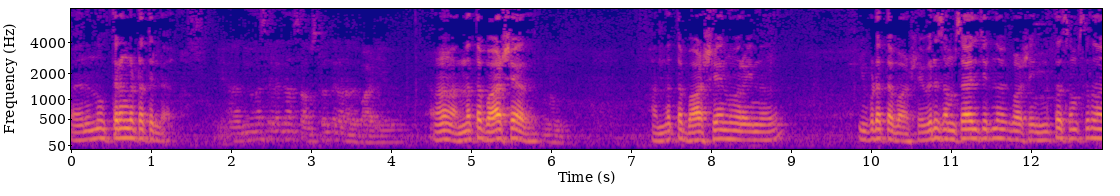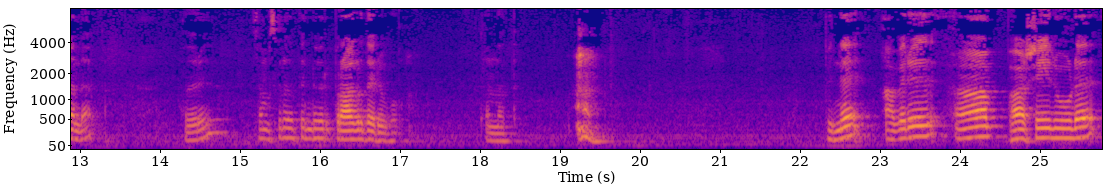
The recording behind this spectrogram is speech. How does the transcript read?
അതിനൊന്നും ഉത്തരം കിട്ടത്തില്ല. ആ അന്നത്തെ ഭാഷ അത്. അന്നത്തെ ഭാഷ എന്ന് പറയുന്നത് ഇവിടത്തെ ഭാഷ. ഇവർ സംസാരിച്ചിരുന്ന ഒരു ഭാഷ. ഇന്നത്തെ സംസ്കൃതമല്ല അതൊരു സംസ്കൃതത്തിന്റെ ഒരു പ്രാകൃത രൂപം. അന്നത്തെ. പിന്നെ അവർ ആ ഭാഷയിലൂടെ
